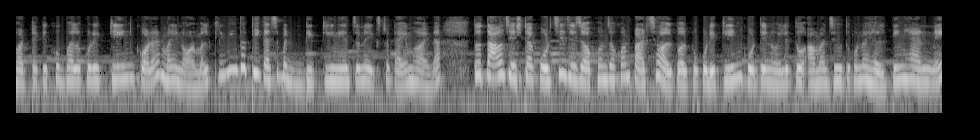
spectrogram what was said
ঘরটাকে খুব ভালো করে ক্লিন করার। মানে নর্মাল ক্লিনিং তো ঠিক আছে বাট ডিপ ক্লিনিংয়ের জন্য এক্সট্রা টাইম হয় না। তো তাও চেষ্টা করছি যে যখন যখন পারছি অল্প অল্প করে ক্লিন করতে, নইলে তো আমার যেহেতু কোনো হেল্পিং হ্যান্ড নেই,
